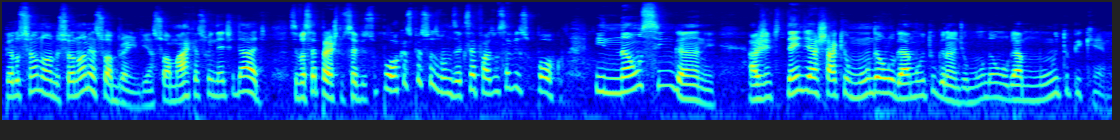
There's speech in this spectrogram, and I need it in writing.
pelo seu nome. O seu nome é a sua branding, a sua marca é a sua identidade. Se você presta um serviço porco, as pessoas vão dizer que você faz um serviço porco. E não se engane. A gente tende a achar que o mundo é um lugar muito grande, o mundo é um lugar muito pequeno.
